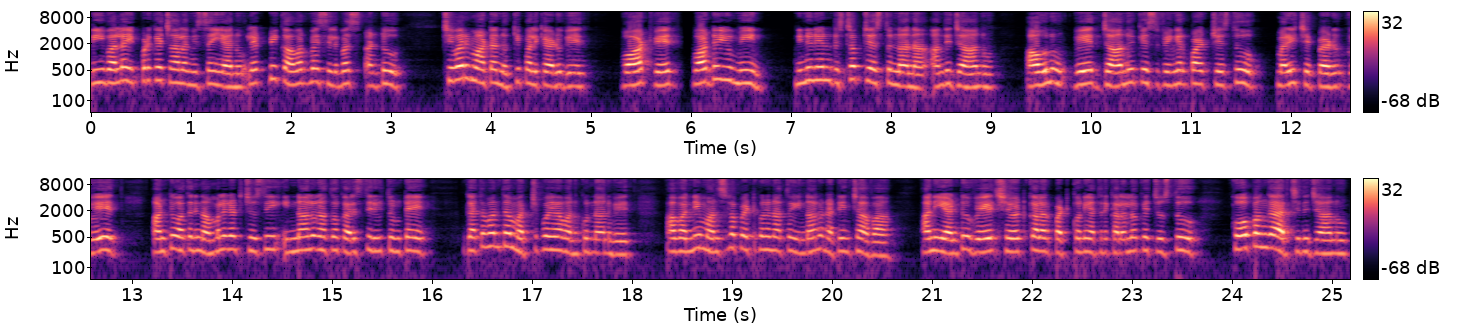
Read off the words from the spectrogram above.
నీ వల్ల ఇప్పటికే చాలా మిస్ అయ్యాను. Let me cover my syllabus అంటూ చివరి మాట నొక్కి పలికాడు Ved what Ved what do you mean నిన్ను నేను డిస్టర్బ్ చేస్తున్నానా? అంది జాను. అవును వేద్ జాను కేసు ఫింగర్ పాయింట్ చేస్తూ మరీ చెప్పాడు. వేద్ అంటూ అతని నమ్మలేనట్టు చూసి ఇన్నాళ్ళు నాతో కలిసి తిరుగుతుంటే గతమంతా మర్చిపోయావనుకున్నాను వేద్. అవన్నీ మనసులో పెట్టుకుని నాతో ఇన్నాళ్ళు నటించావా? అని అంటూ వేద్ షర్ట్ కలర్ పట్టుకుని అతని కలలోకి చూస్తూ కోపంగా అరిచింది జాను.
